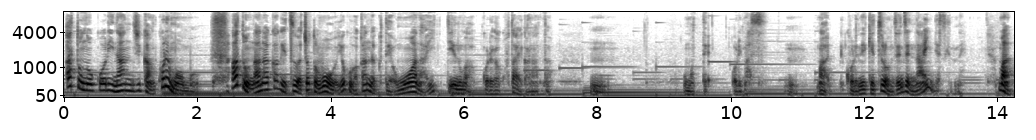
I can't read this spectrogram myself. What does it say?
あと残り何時間。これも思う。あと7ヶ月はちょっともうよく分かんなくて思わない？っていうのがこれが答えかなと、うん、思っております、うん、まあこれね結論全然ないんですけどね。まあ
